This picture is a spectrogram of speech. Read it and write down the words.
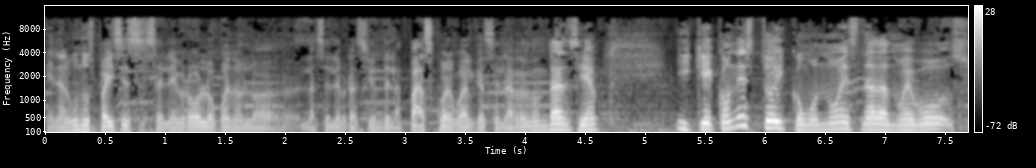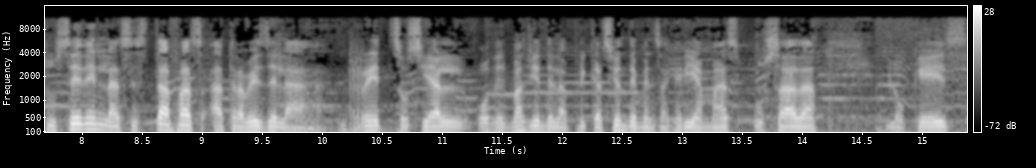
En algunos países se celebró lo bueno la celebración de la Pascua, válgase la redundancia, y que con esto y como no es nada nuevo suceden las estafas a través de la red social o de, más bien de la aplicación de mensajería más usada, lo que es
